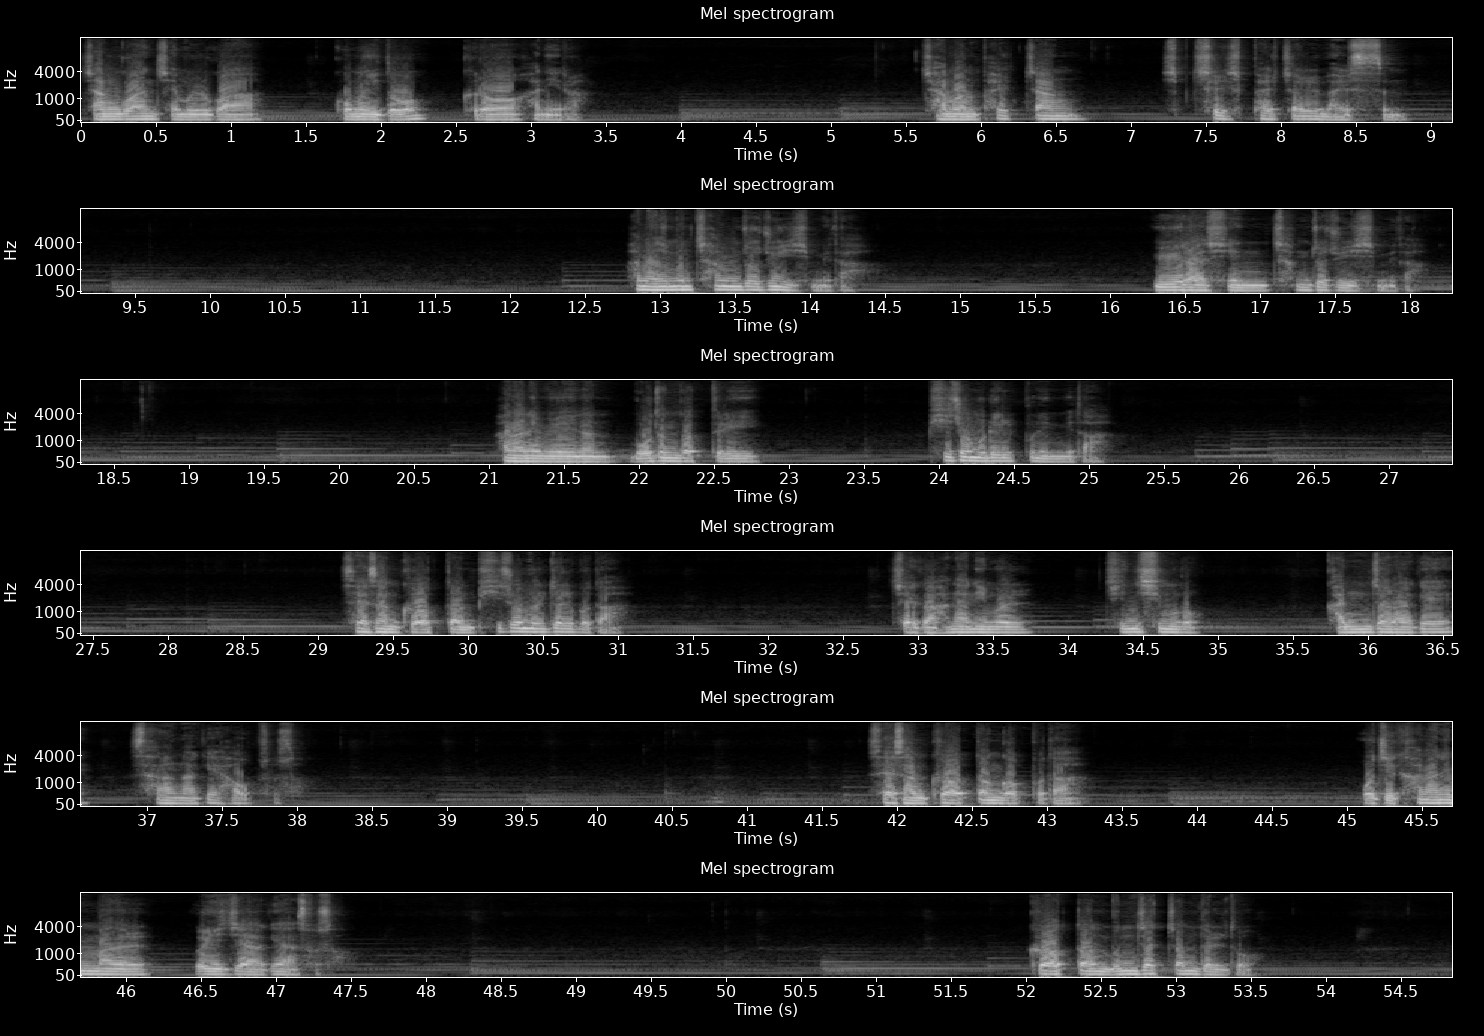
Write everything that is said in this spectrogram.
장구한 재물과 공의도 그러하니라. 잠언 8장 17, 18절 말씀 하나님은 창조주이십니다. 유일하신 창조주이십니다. 하나님 외에는 모든 것들이 피조물일 뿐입니다. 세상 그 어떤 피조물들보다 제가 하나님을 진심으로 간절하게 사랑하게 하옵소서. 세상 그 어떤 것보다 오직 하나님만을 의지하게 하소서. 그 어떤 문제점들도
